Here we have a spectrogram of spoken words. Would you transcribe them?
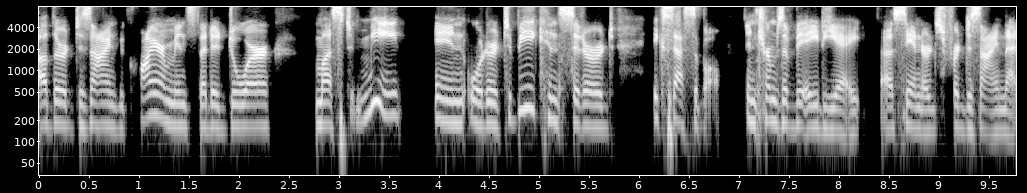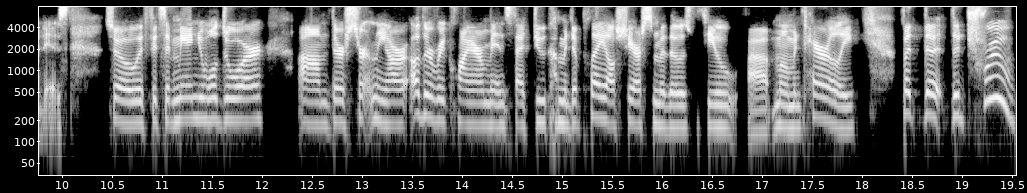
other design requirements that a door must meet in order to be considered accessible in terms of the ADA uh, standards for design, that is. So, if it's a manual door, um, there certainly are other requirements that do come into play. I'll share some of those with you uh, momentarily. But the, the true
